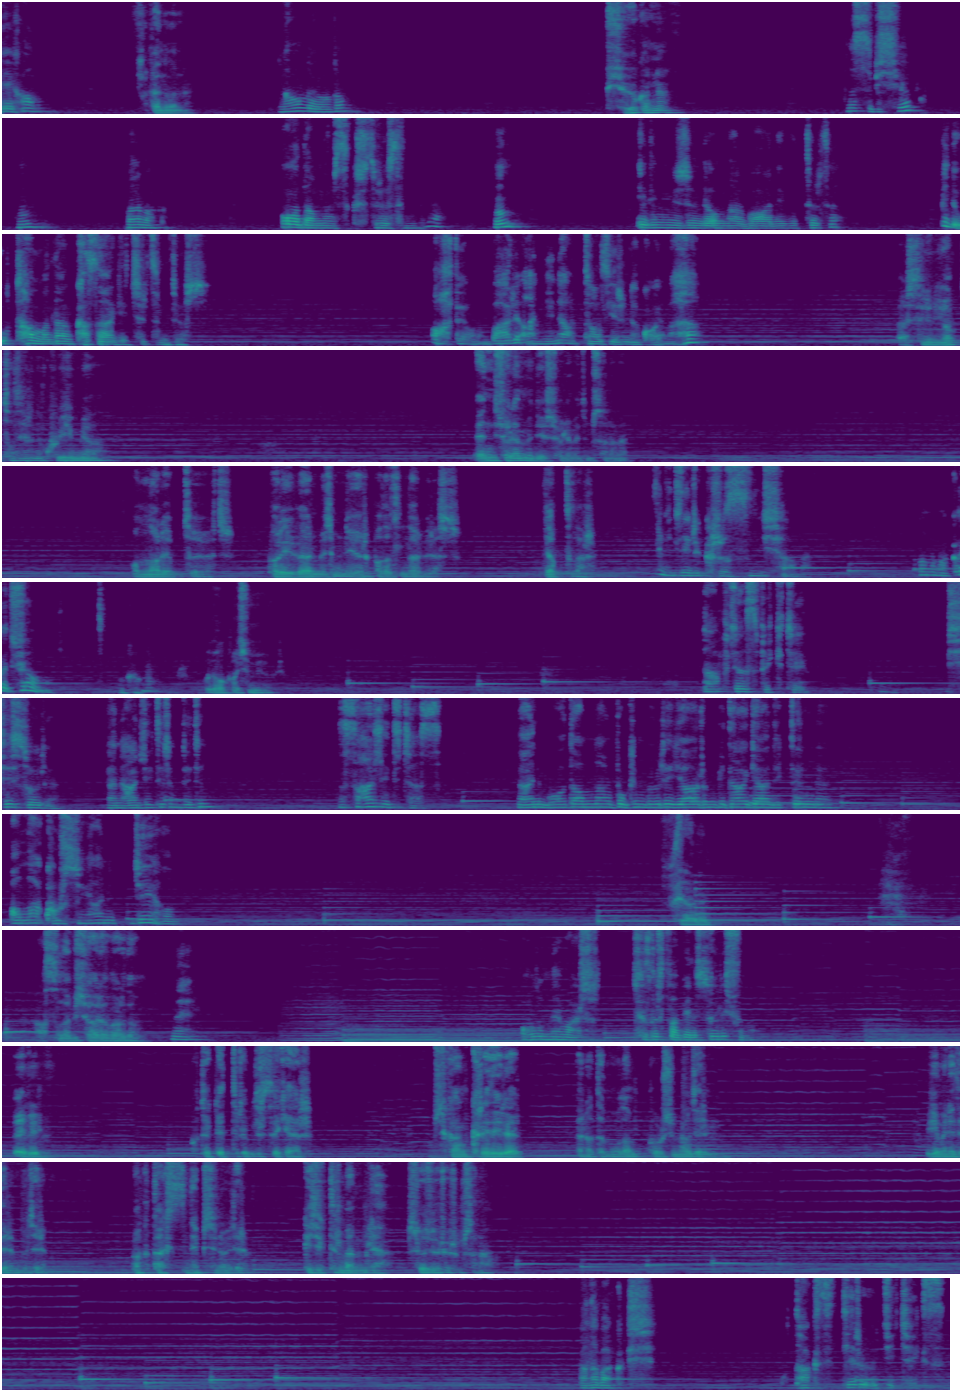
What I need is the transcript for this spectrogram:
Ceyhan, Efendim anne. ne oluyor oğlum? Bir şey yok anne. Nasıl bir şey yok? Hı? Bana bak. O adamlar sıkıştırıyor seni değil mi? Hı? Elini yüzünde onlar bu hale getirdi. Bir de utanmadan kaza geçirdim diyorsun. Ah be oğlum bari anneni aptal yerine koyma ha? Ben seni niye aptal yerine koyayım ya? Endişelenme diye söylemedim sana ben. Onlar yaptı evet. Parayı vermedim diye hırpaladılar biraz. Yaptılar. Elleri kırılsın inşallah. Bana bak acıyor mu? Yok, yok acımıyor. Ne yapacağız peki Ceyhun? Bir şey söyle. Yani hallederim dedin. Nasıl halledeceğiz? Yani bu adamlar bugün böyle yarın bir daha geldiklerinde... Allah korusun yani Ceyhan. Yani... Aslında bir çare var da. Ne? Oğlum ne var? Çıldırtma beni söyle şunu. Evi teklettirebilirsek eğer çıkan krediyle ben adama olan borcumu öderim. Yemin ederim öderim. Bak taksitin hepsini öderim. Geciktirmem bile. Söz veriyorum sana. Bana bak. şş. O taksitleri ödeyeceksin.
